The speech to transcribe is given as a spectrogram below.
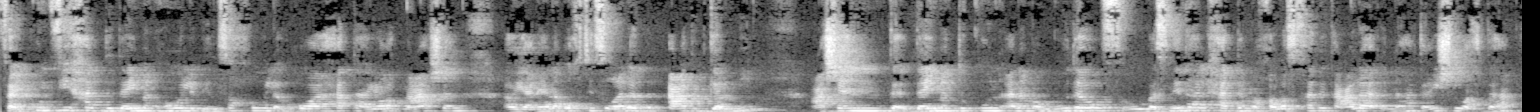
فيكون في حد دايما هو اللي بينصحه لو هو حتى هيقعد معاه عشان أو يعني أنا أختي صغيرة قعدت جنبي. عشان دايما تكون أنا موجودة وبسندها لحد ما خلاص خدت على إنها تعيش لوحدها.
